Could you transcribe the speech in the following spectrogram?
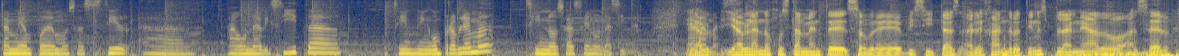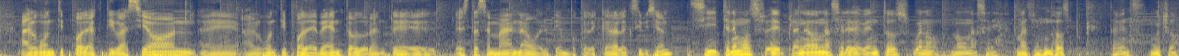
también podemos asistir a, a una visita sin ningún problema si nos hacen una cita. Y, hablando justamente sobre visitas, Alejandro, ¿tienes planeado hacer algún tipo de activación, eh, algún tipo de evento durante esta semana o el tiempo que le queda a la exhibición? Sí, tenemos eh, planeado una serie de eventos, bueno, no una serie, más bien dos, porque también es mucho,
